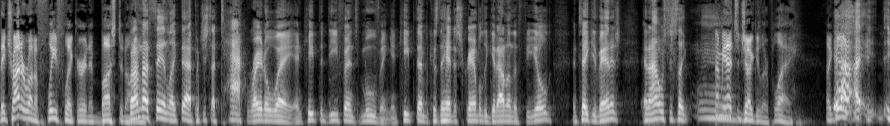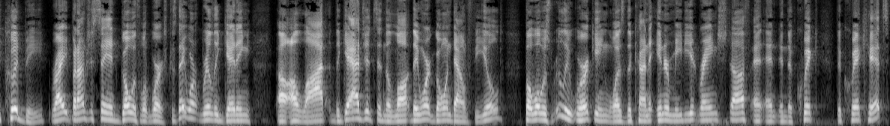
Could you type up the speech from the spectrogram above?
They try to run a flea flicker and it busted on. But I'm not saying like that, but just attack right away and keep the defense moving and keep them because they had to scramble to get out on the field and take advantage. And I was just like, mm, I mean, that's a jugular play. Like Yeah, I, it could be right, but I'm just saying go with what works because they weren't really getting uh, a lot. The gadgets and the long they weren't going downfield, but what was really working was the kind of intermediate range stuff and, and, and the quick the quick hits.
